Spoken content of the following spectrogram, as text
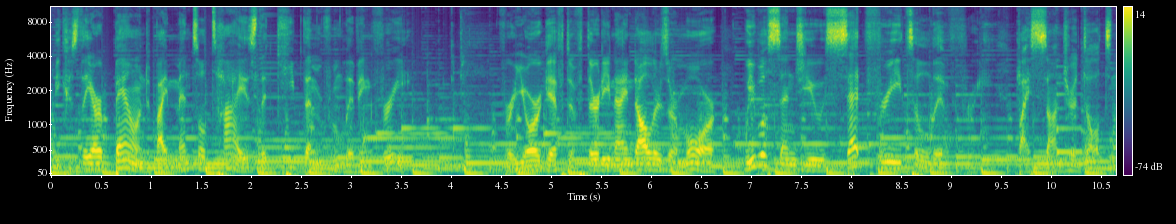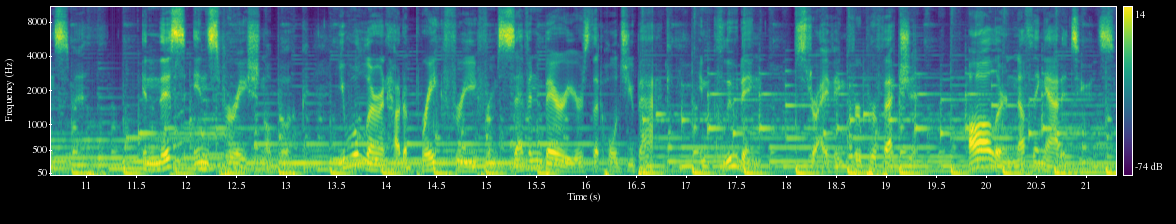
because they are bound by mental ties that keep them from living free. For your gift of $39 or more, we will send you Set Free to Live Free by Saundra Dalton Smith. In this inspirational book, you will learn how to break free from seven barriers that hold you back, including striving for perfection, all or nothing attitudes,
